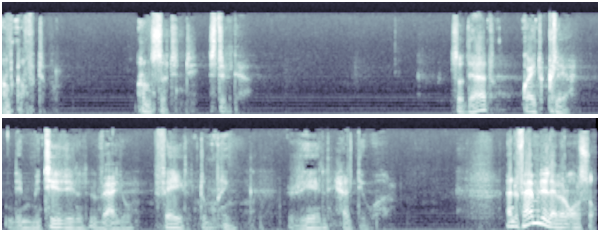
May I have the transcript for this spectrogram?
uncomfortable, uncertainty still there. So that quite clear. The material value fail to bring real healthy world. And family level also.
